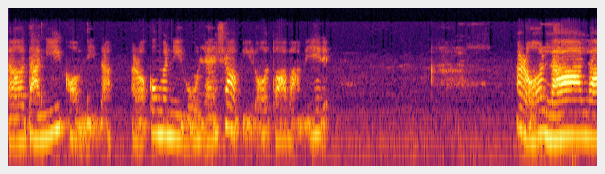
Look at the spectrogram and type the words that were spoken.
အာဒါနီးကွန်မြူနီတာ အဲ့တော့ကုမ္ပဏီကိုလမ်းလျှောက်ပြီးတော့သွားပါမယ်တဲ့အဲ့တော့လာလာ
